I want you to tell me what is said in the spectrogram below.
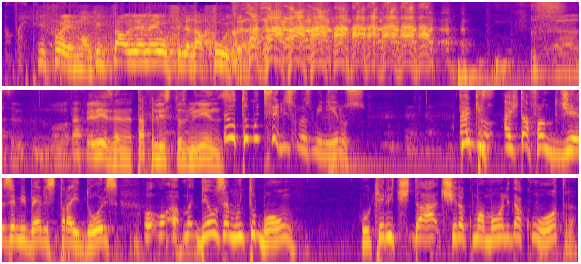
Não vai O que foi, irmão? O que, que tá olhando aí, ô filho da puta? Nossa, muito bom. Tá feliz, Ana? Tá feliz com teus meninos? Eu tô muito feliz com meus meninos. Aqui, a gente tá falando de ex-MBLs traidores. Deus é muito bom. O que ele te dá, tira com uma mão, ele dá com outra.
